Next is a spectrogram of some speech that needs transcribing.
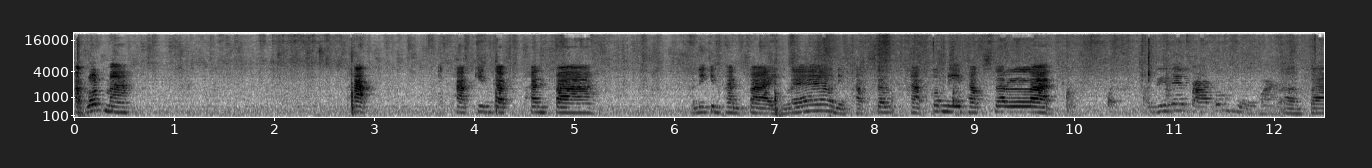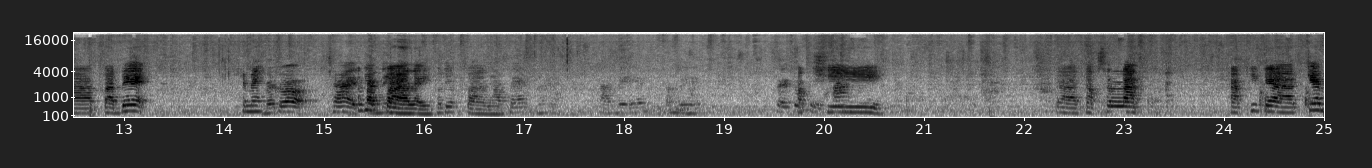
ขับรถมา ผัก ผักกินกับพันปลาอันนี้กินพันปลาอีกแล้วเนี่ยผักสลัดผักก็มีผักสลัดอันนี้ได้ปลาต้มหูมาเอ่อปลาปลาแบะใช่ไหมแล้วก็ใช่เขาปเรีลายกปลาเนอะไรเขาเรียกปลาอะไรปลาแบ๊กนั่นแหละปลาเบ๊กปลาเบ๊กใส่ต้ผัมกหูชีข้างอ่า ผักสลัด ผักที่จะแก้ม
